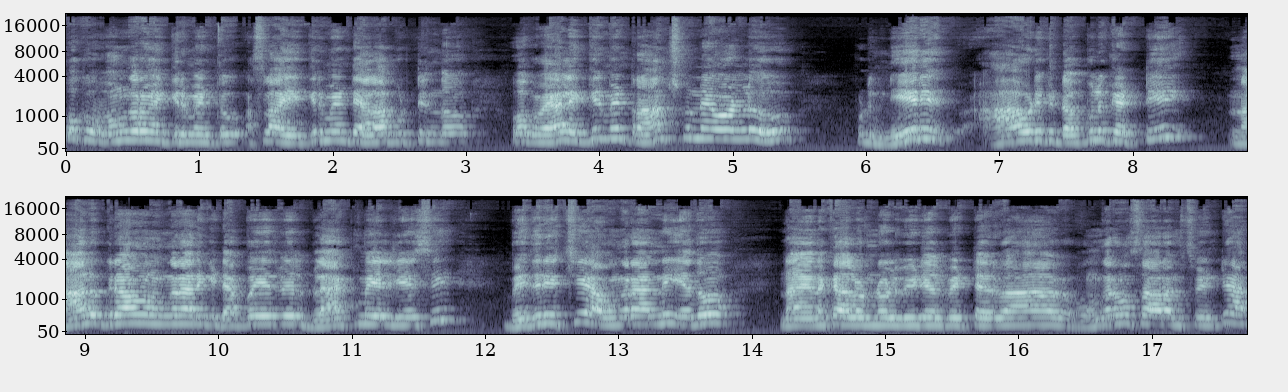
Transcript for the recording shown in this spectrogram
ఒక ఉంగరం అగ్రిమెంటు. అసలు ఆ అగ్రిమెంట్ ఎలా పుట్టిందో. ఒకవేళ అగ్రిమెంట్ రాంచుకునే వాళ్ళు ఇప్పుడు నేను ఆవిడకి డబ్బులు కట్టి నాలుగు గ్రాముల ఉంగరానికి డెబ్బై ఐదు వేలు బ్లాక్మెయిల్ చేసి బెదిరించి ఆ ఉంగరాన్ని ఏదో నా వెనకాల ఉన్నోళ్ళు వీడియోలు పెట్టారు. ఆ ఉంగరం సారాంశం ఏంటి? ఆ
